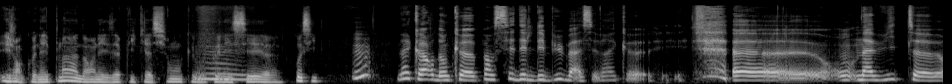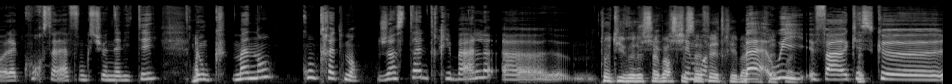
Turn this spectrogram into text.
Et j'en connais plein dans les applications que vous mm. connaissez euh, aussi. D'accord, donc euh, penser dès le début, bah, c'est vrai que euh, on a vite euh, la course à la fonctionnalité. Donc maintenant, concrètement, j'installe Tribal. Toi, tu veux savoir ce que ça fait, Tribal Bah oui. Enfin, qu'est-ce que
